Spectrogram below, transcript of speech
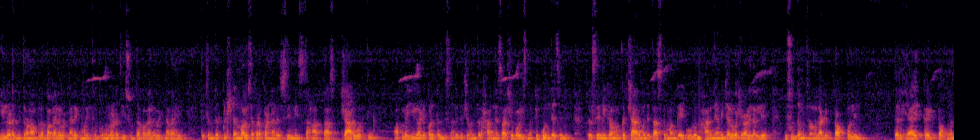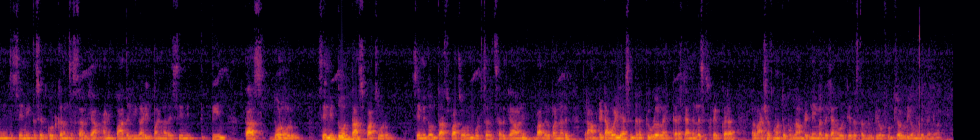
ही लढत मित्रांनो आपल्याला बघायला भेटणार आहे. एक मैत्रीपूर्ण लढत ही सुद्धा बघायला भेटणार आहे. त्याच्यानंतर पिस्टन बावीस अकरा पडणार आहे. सेमी सहा तास चारवरती आपलं ही गाडी पळताना दिसणार आहे. त्याच्यानंतर हारण्या सहाशे बावीस नक्की कोणत्या सेमीत? तर सेमी क्रमांक चारमध्ये तास क्रमांक एक वरून हारणे आणि जलवाची गाडी लागली आहे. ही सुद्धा मित्रांनो गाडी टॉप पळेल तर ह्या एक काही टॉप नंदींचं सेमी तसेच घोटकरांचा सर्जा आणि बादल ही गाडी पाळणार आहे. सेमी तीन तास दोनवरून सेमी दोन तास पाचवरून सेमी दोन तास पाचवरून घोटचा सर्जा आणि बादल पडणार. आहेत तर अपडेट आवडली असेल तर नक्की व्हिडिओ लाईक करा चॅनलला सबस्क्राईब करा. कारण अशाच महत्त्वपूर्ण अपडेट नेहमी आपल्या चॅनलवरती येत असतात. व्हिडिओ पुढच्या व्हिडिओमध्ये धन्यवाद.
